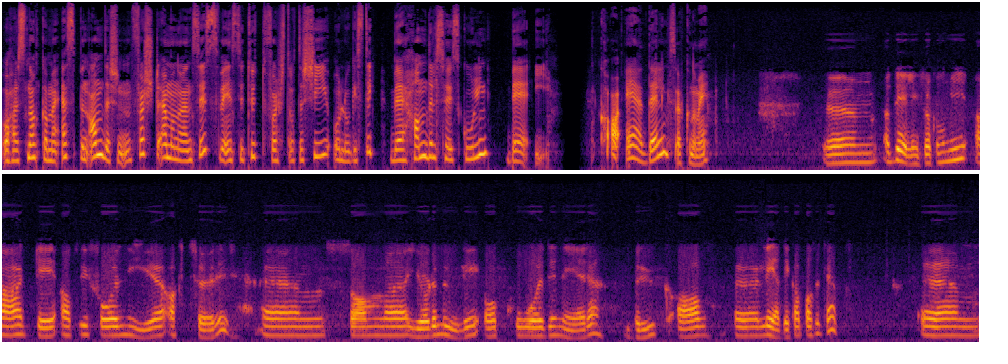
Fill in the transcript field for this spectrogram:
Og har snakka med Espen Andersen, førsteemanuensis ved Institutt for strategi og logistikk ved Handelshøyskolen BI. Hva er delingsøkonomi? Um, delingsøkonomi er det at vi får nye aktører um, som uh, gjør det mulig å koordinere bruk av uh, ledig kapasitet. Um,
